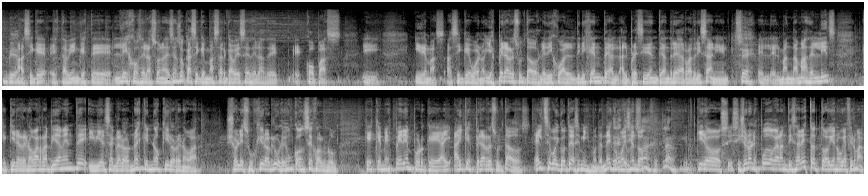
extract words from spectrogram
Bien. Así que está bien que esté lejos de las zonas de descenso, casi que más cerca a veces de las de eh, copas y, y demás. Así que bueno, y espera resultados, le dijo al dirigente, al, al presidente Andrea Radrizani, Sí. el, el mandamás del Leeds, que quiere renovar rápidamente y Bielsa aclaró, no es que no quiero renovar, yo le sugiero al club, le doy un consejo al club, que es que me esperen porque hay, hay que esperar resultados. Él se boicotea a sí mismo, ¿entendés? Mirá Como diciendo, mensaje, claro. quiero, si, si yo no les puedo garantizar esto, todavía no voy a firmar.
